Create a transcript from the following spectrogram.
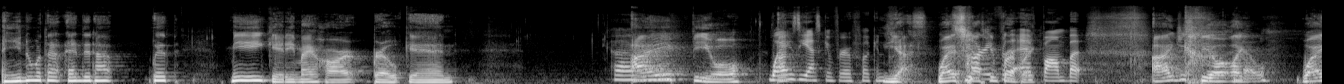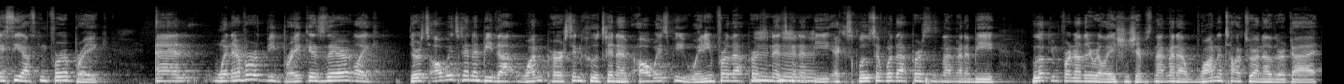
And you know what that ended up with? Me getting my heart broken. Um, I feel Why I- is he asking for a fucking? Yes. Why is he asking for for, a break? f bomb, but I just feel like No. why is he asking for a break? And whenever the break is there, like there's always going to be that one person who's going to always be waiting for that person. It's going to mm-hmm. be exclusive with that person. It's not going to be looking for another relationship. It's not going to want to talk to another guy.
